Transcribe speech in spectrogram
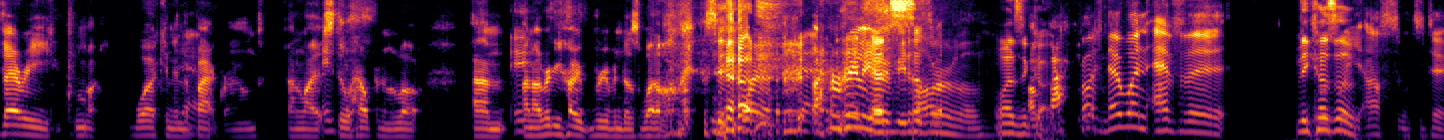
very much working in the background and like It still just- helping him a lot. Um, and I really hope Ruben does well. 'cause it's Yeah. quite a- Yeah, I really hope he it's does well. horrible. what is it I'm called? back. No one ever Because does what of you asked them to do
